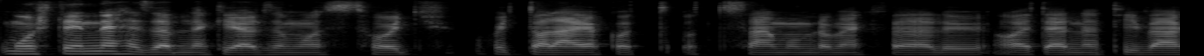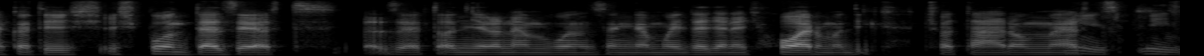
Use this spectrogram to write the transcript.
most én nehezebbnek érzem azt, hogy, hogy találjak ott, ott számomra megfelelő alternatívákat, és, és pont ezért, ezért annyira nem vonz engem, hogy legyen egy harmadik csatárom, mert... Nincs, nincs,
